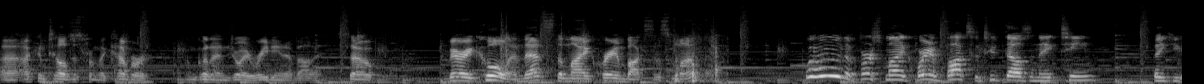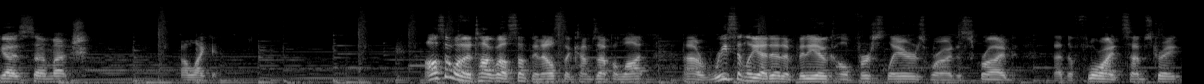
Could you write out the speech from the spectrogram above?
uh, I can tell just from the cover I'm going to enjoy reading about it. So, very cool. And that's the My Aquarium box this month. Woohoo! The first My Aquarium box of 2018. Thank you guys so much. I like it. I also want to talk about something else that comes up a lot. Uh, recently I did a video called First Layers where I described uh, the Flourite substrate.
